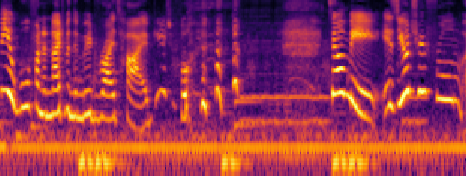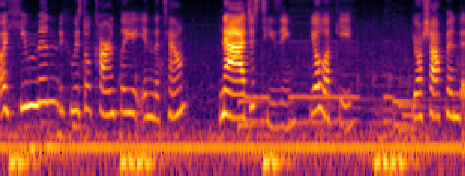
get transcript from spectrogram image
To be a wolf on a night when the mood rides high. Beautiful. Tell me, is your true form a human who is not currently in the town? Nah, just teasing. You're lucky. Your sharpened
